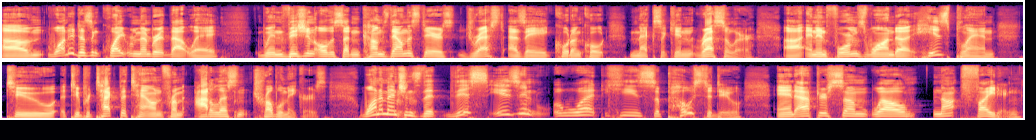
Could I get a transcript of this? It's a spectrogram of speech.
Um, Wanda doesn't quite remember it that way when Vision all of a sudden comes down the stairs dressed as a quote unquote Mexican wrestler uh, and informs Wanda his plan to to protect the town from adolescent troublemakers. Wanda mentions that this isn't what he's supposed to do, and after some well, not fighting.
